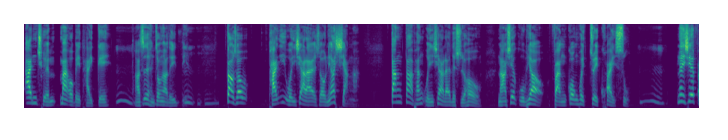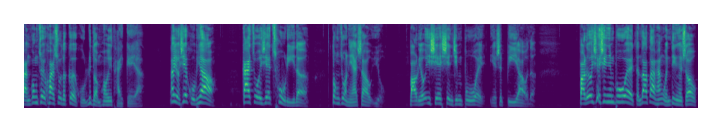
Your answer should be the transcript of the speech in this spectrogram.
安全卖欧北台给嗯。啊，这是很重要的一点。嗯嗯嗯，到时候盘一稳下来的时候，你要想啊，当大盘稳下来的时候，哪些股票反攻会最快速？那些反攻最快速的个股，你都不会抬给啊。那有些股票该做一些处理的动作，你还是要有，保留一些现金部位也是必要的。保留一些现金部位，等到大盘稳定的时候，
